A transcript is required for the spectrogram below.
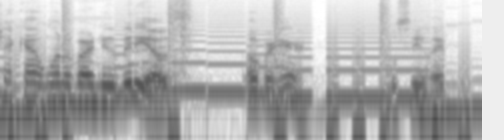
check out one of our new videos over here. We'll see you later.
